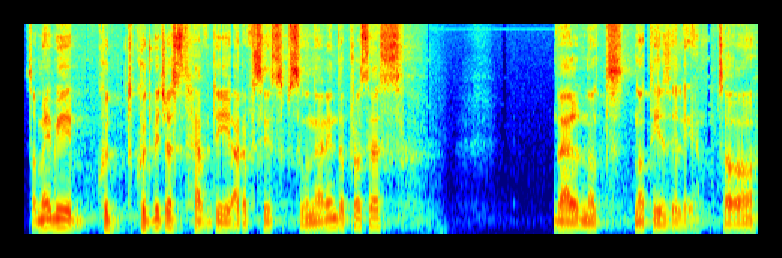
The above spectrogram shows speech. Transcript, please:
So maybe could, could we just have the RFCs sooner in the process? Well, not, not easily. So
